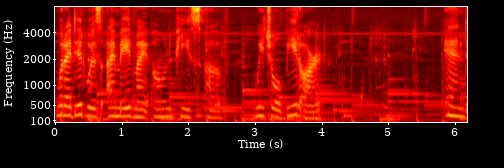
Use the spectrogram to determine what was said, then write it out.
What I did was I made my own piece of Huichol bead art and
